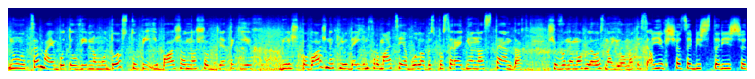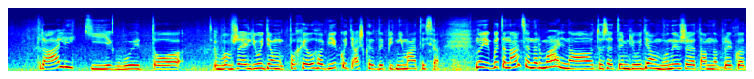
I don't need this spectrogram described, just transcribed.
Ну, це має бути у вільному доступі і бажано, щоб для таких більш поважних людей інформація була безпосередньо на стендах, щоб вони могли ознайомитися. А Якщо це більш старіші траліки, якби то вже людям похилого віку тяжко туди підніматися. Ну, якби то нам це нормально, а от уже тим людям вони вже там, наприклад,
